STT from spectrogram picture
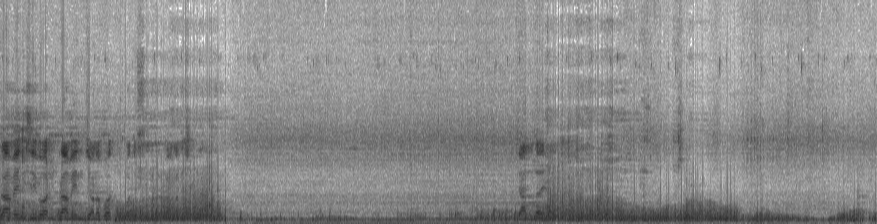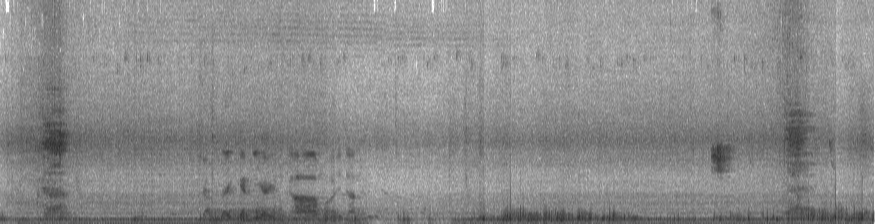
গ্রামীণ জীবন গ্রামীণ জনপদ কত সুন্দর বাংলাদেশে গ্রাম।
